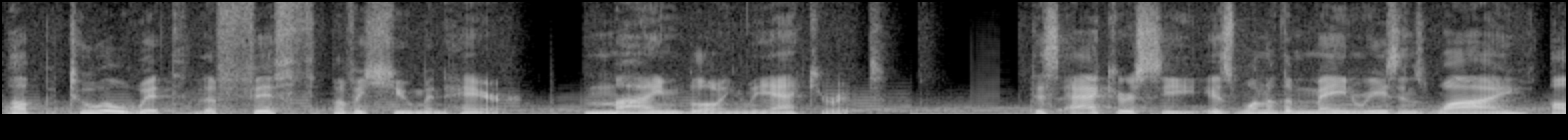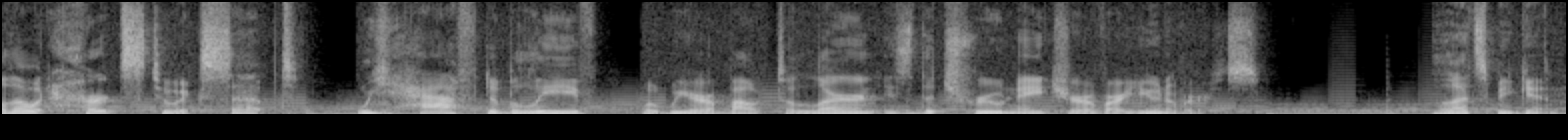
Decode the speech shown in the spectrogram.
up to a width the fifth of a human hair. Mind blowingly accurate. This accuracy is one of the main reasons why, although it hurts to accept, we have to believe what we are about to learn is the true nature of our universe. Let's begin.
